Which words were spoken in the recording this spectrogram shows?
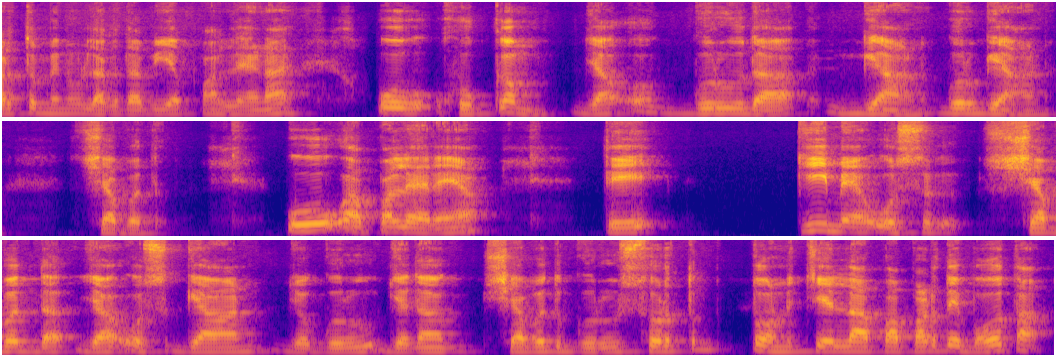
ਅਰਥ ਮੈਨੂੰ ਲੱਗਦਾ ਵੀ ਆਪਾਂ ਲੈਣਾ ਉਹ ਹੁਕਮ ਜਾਂ ਉਹ ਗੁਰੂ ਦਾ ਗਿਆਨ, ਗੁਰ ਗਿਆਨ ਸ਼ਬਦ, ਉਹ ਆਪਾਂ ਲੈ ਰਹੇ ਆ ਤੇ ਕੀ ਮੈਂ ਉਸ ਸ਼ਬਦ ਦਾ ਜਾਂ ਉਸ ਗਿਆਨ ਜੋ ਗੁਰੂ, ਜਦਾਂ ਸ਼ਬਦ ਗੁਰੂ ਸੁਰਤ ਧੁਨ ਚੇਲਾ ਆਪਾਂ ਪੜ੍ਹਦੇ ਬਹੁਤ ਆ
